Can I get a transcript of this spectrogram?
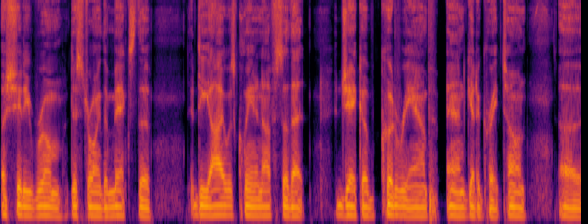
a shitty room destroying the mix. The DI was clean enough so that Jacob could reamp and get a great tone. Uh,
